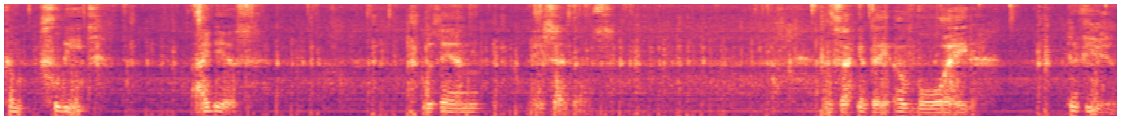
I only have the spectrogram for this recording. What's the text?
complete ideas within a sentence. And second, they avoid confusion.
